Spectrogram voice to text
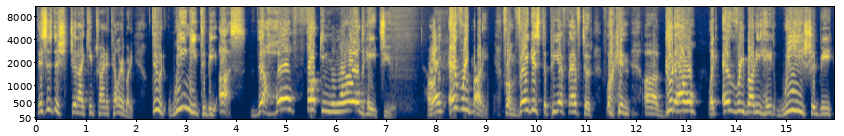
This is the shit I keep trying to tell everybody. Dude, we need to be us. The whole fucking world hates you. All right, everybody from Vegas to PFF to fucking uh, Goodell, like everybody hates. We should be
